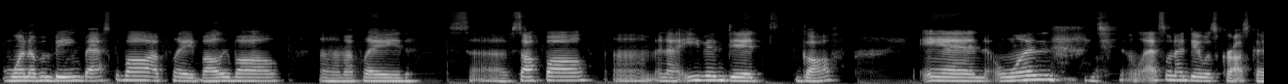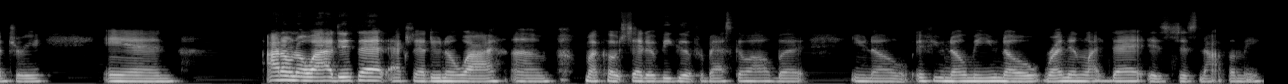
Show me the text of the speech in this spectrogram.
one of them being basketball, I played volleyball, um, I played uh, softball, um, and I even did golf. And one, the last one I did was cross country, and I don't know why I did that. Actually, I do know why. Um, my coach said it would be good for basketball, but you know, if you know me, you know running like that is just not for me.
